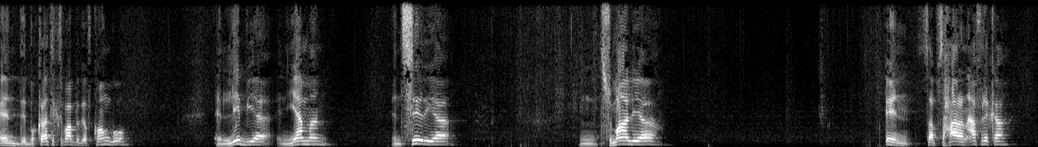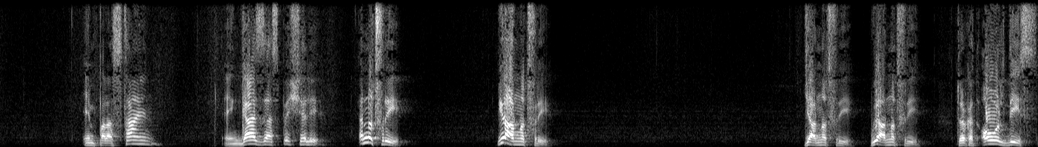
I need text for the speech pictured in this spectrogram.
in the Democratic Republic of Congo, in Libya, in Yemen, in Syria, in Somalia, in sub Saharan Africa, in Palestine, in Gaza especially, are not free. You are not free. You are not free. We are not free to look at all this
